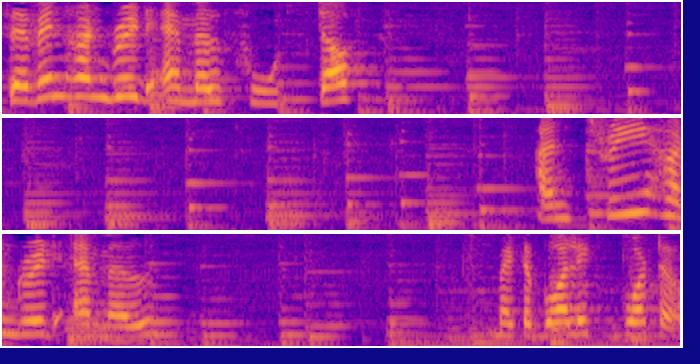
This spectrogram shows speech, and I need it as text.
700 ml foodstuffs and 300 ml metabolic water.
